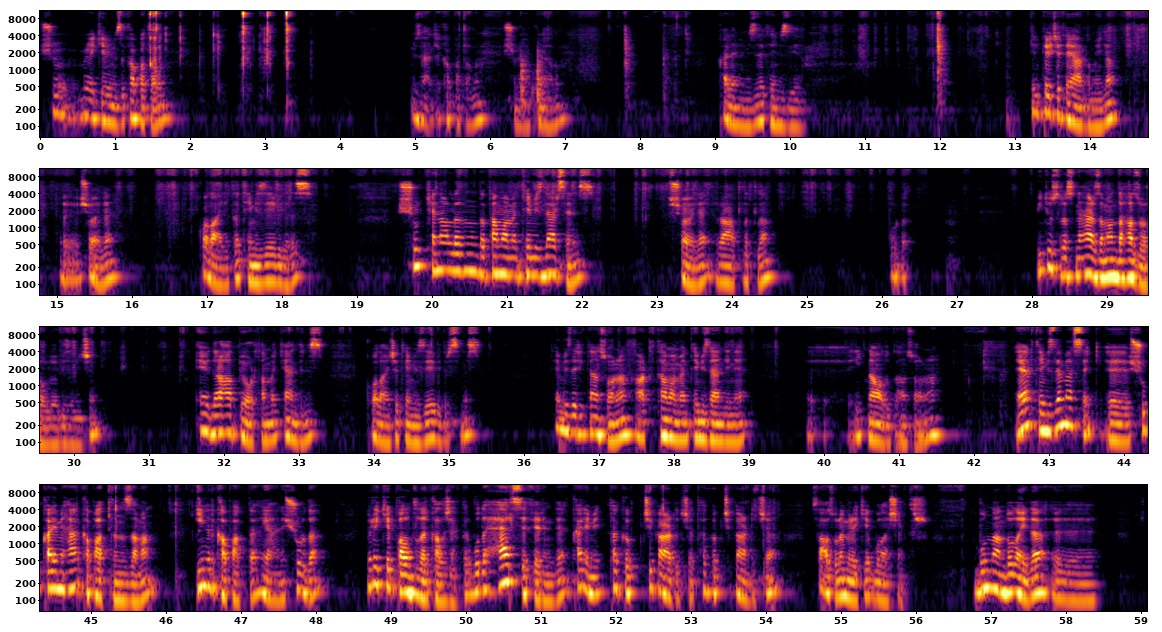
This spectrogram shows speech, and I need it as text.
Şu mürekkebimizi kapatalım. Güzelce kapatalım. Şuraya koyalım. Kalemimizi de temizleyelim. Bir peçete yardımıyla e, şöyle kolaylıkla temizleyebiliriz. Şu kenarlarını da tamamen temizlerseniz şöyle rahatlıkla burada video sırasında her zaman daha zor oluyor bizim için. Evde rahat bir ortamda kendiniz kolayca temizleyebilirsiniz. Temizledikten sonra artık tamamen temizlendiğini e, ikna olduktan sonra eğer temizlemezsek e, şu kalemi her kapattığınız zaman inner kapakta yani şurada mürekkep kalıntıları kalacaktır. Bu da her seferinde kalemi takıp çıkardıkça takıp çıkardıkça sağa sola mürekkep bulaşacaktır. Bundan dolayı da e,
